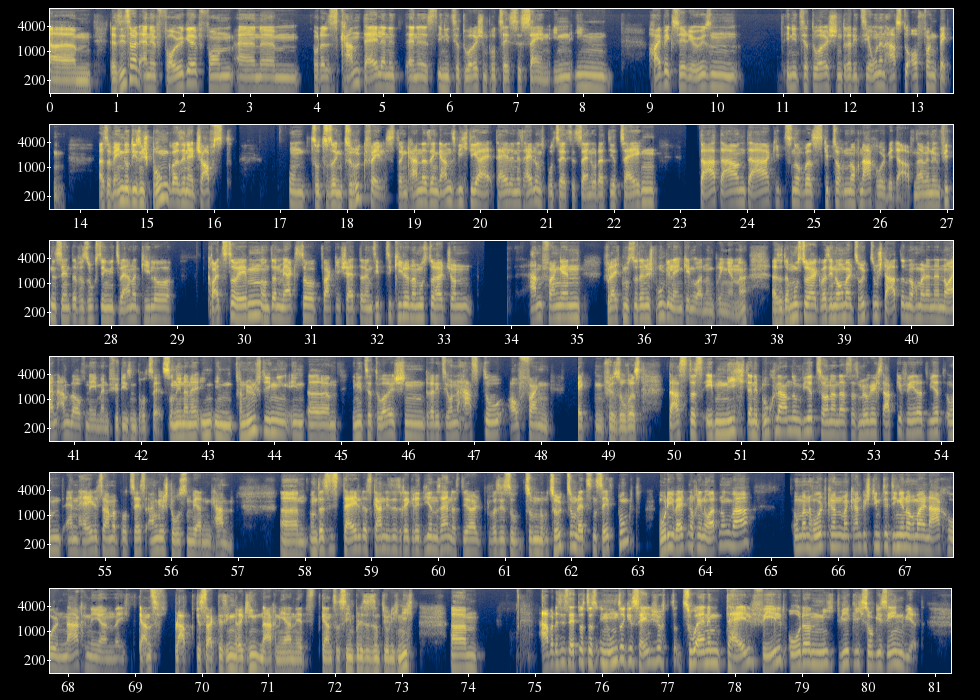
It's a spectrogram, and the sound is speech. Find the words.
Ähm, das ist halt eine Folge von einem, oder das kann Teil eine, eines initiatorischen Prozesses sein. In, in halbwegs seriösen initiatorischen Traditionen hast du Auffangbecken. Also wenn du diesen Sprung quasi nicht schaffst und sozusagen zurückfällst, dann kann das ein ganz wichtiger Teil eines Heilungsprozesses sein oder dir zeigen, da, da und da gibt's noch was, gibt's auch noch Nachholbedarf. Ne? Wenn du im Fitnesscenter versuchst, irgendwie 200 Kilo Kreuz zu heben und dann merkst du, fuck, ich scheitere in 70 Kilo, dann musst du halt schon anfangen, vielleicht musst du deine Sprunggelenke in Ordnung bringen. Ne? Also da musst du halt quasi nochmal zurück zum Start und nochmal einen neuen Anlauf nehmen für diesen Prozess. Und in, eine, in, in vernünftigen in, äh, initiatorischen Traditionen hast du Auffangbecken für sowas, dass das eben nicht eine Bruchlandung wird, sondern dass das möglichst abgefedert wird und ein heilsamer Prozess angestoßen werden kann. Ähm, und das ist Teil, das kann dieses Regredieren sein, dass die halt quasi so zum, zurück zum letzten Safe-Punkt, wo die Welt noch in Ordnung war, und man holt kann, man kann bestimmte Dinge nochmal nachholen, nachnähern. Ich, ganz platt gesagt, das innere Kind nachnähern. Jetzt ganz so simpel ist es natürlich nicht. Ähm, aber das ist etwas, das in unserer Gesellschaft zu einem Teil fehlt oder nicht wirklich so gesehen wird.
